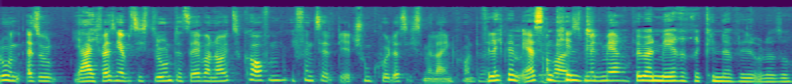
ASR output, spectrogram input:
lohnt, also ja, ich weiß nicht, ob es sich lohnt, das selber neu zu kaufen. Ich finde es jetzt schon cool, dass ich es mir leihen konnte. Vielleicht beim ersten Aber Kind, mit mehr, wenn man mehrere Kinder will oder so.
